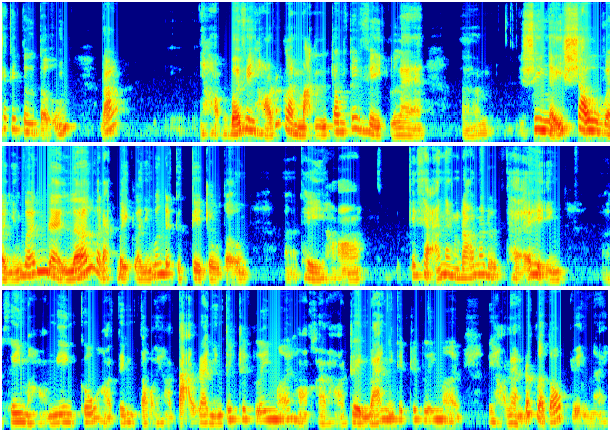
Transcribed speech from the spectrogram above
các cái tư tưởng. Đó họ bởi vì họ rất là mạnh trong cái việc là uh, suy nghĩ sâu về những vấn đề lớn và đặc biệt là những vấn đề cực kỳ trừu tượng. Uh, thì họ cái khả năng đó nó được thể hiện ờ, khi mà họ nghiên cứu họ tìm tòi họ tạo ra những cái triết lý mới họ họ truyền bá những cái triết lý mới. Thì họ làm rất là tốt chuyện này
